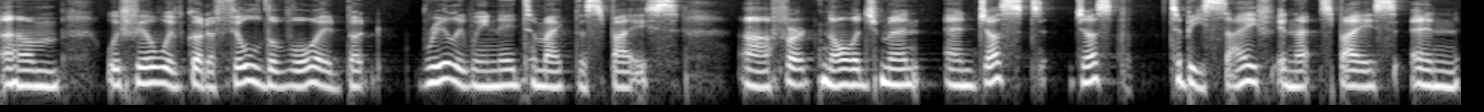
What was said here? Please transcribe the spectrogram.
um, we feel we've got to fill the void, but really we need to make the space uh, for acknowledgement and just just to be safe in that space and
